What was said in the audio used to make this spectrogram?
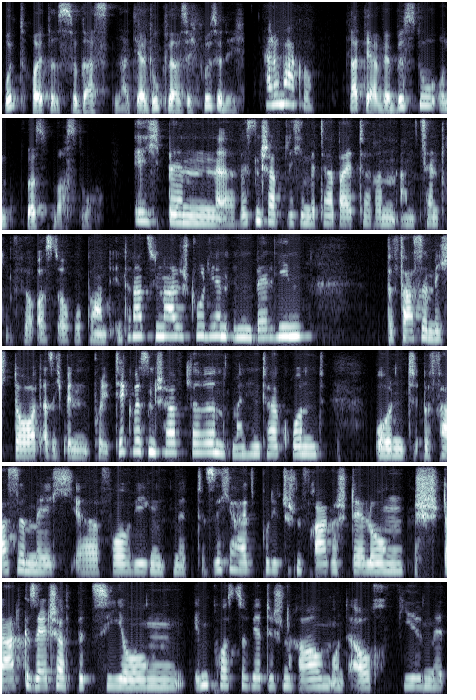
Und heute ist zu Gast Nadja Douglas. Ich grüße dich. Hallo Marco. Nadja, wer bist du und was machst du? Ich bin äh, wissenschaftliche Mitarbeiterin am Zentrum für Osteuropa und internationale Studien in Berlin. Befasse mich dort, also ich bin Politikwissenschaftlerin, mein Hintergrund und befasse mich äh, vorwiegend mit sicherheitspolitischen Fragestellungen, Staat-Gesellschaft-Beziehungen im postsowjetischen Raum und auch viel mit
